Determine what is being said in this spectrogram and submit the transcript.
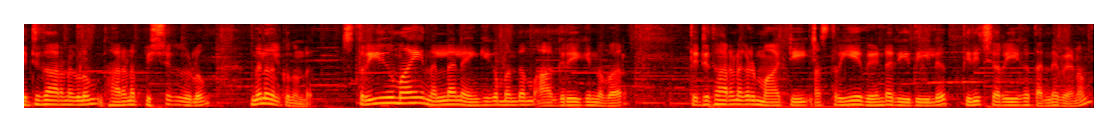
തെറ്റിദ്ധാരണകളും ധാരണ പിശകുകളും നിലനിൽക്കുന്നുണ്ട്. സ്ത്രീയുമായി നല്ല ലൈംഗിക ബന്ധം ആഗ്രഹിക്കുന്നവർ തെറ്റിദ്ധാരണകൾ മാറ്റി സ്ത്രീയെ വേണ്ട രീതിയിൽ തിരിച്ചറിയുക തന്നെ വേണം.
